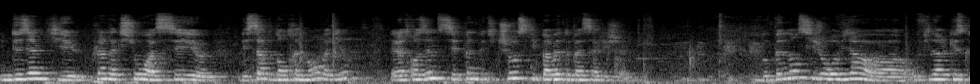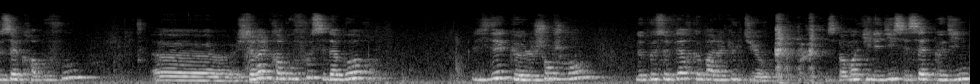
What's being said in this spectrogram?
une deuxième qui est plein d'actions assez, euh, des cercles d'entraînement on va dire, et la troisième c'est plein de petites choses qui permettent de passer à l'échelle. Donc maintenant, si je reviens au final, qu'est-ce que c'est le crapaud fou euh, Je dirais le crapaud fou, c'est d'abord l'idée que le changement ne peut se faire que par la culture. C'est pas moi qui l'ai dit, c'est Seth Godin,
